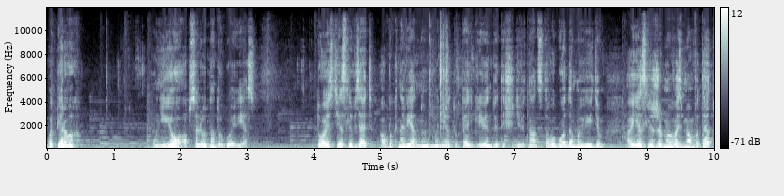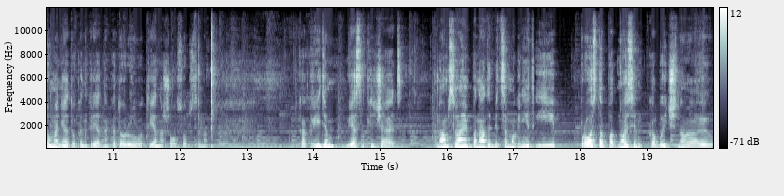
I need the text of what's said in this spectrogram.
Во-первых, у нее абсолютно другой вес. То есть, если взять обыкновенную монету 5 гривен 2019 года, мы видим, а если же мы возьмем вот эту монету конкретно, которую вот я нашел, собственно, как видим, вес отличается. Нам с вами понадобится магнит и просто подносим к обычной,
